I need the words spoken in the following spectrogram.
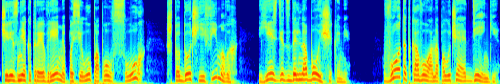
Через некоторое время по селу пополз слух, что дочь Ефимовых ездит с дальнобойщиками. Вот от кого она получает деньги.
